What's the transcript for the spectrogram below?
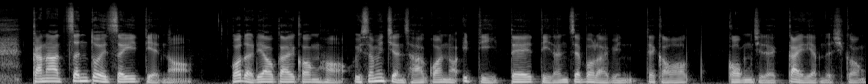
敢若针对这一点哦，我得了解讲吼，为什物检察官哦一直伫伫咱节目内面伫甲我讲一个概念，就是讲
